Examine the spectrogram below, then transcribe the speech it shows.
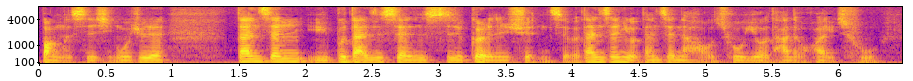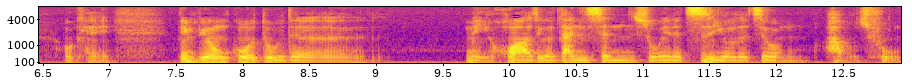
棒的事情，我觉得。单身与不单身是个人选择，单身有单身的好处，也有它的坏处。，OK，并不用过度的美化这个单身所谓的自由的这种好处。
